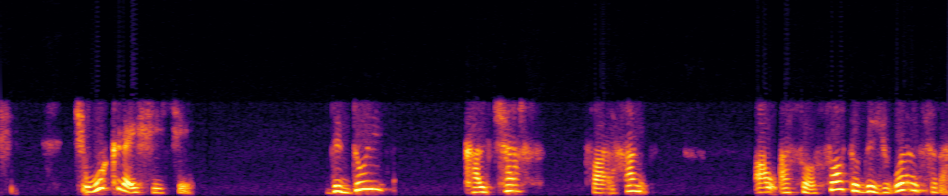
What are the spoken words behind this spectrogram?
شي چې وکړای شي چې د دوی کلچر فرهنګ او اساساتو د ژوند سره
